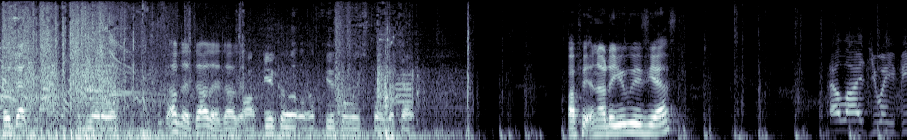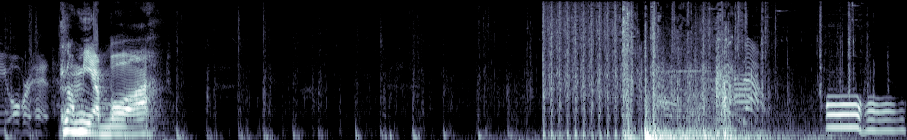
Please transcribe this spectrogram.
Hold that. The other one. The other, the other, the other. Oh, vehicle, uh, vehicle explode. Okay. Up here, another UAV you have? Allied UAV overhead. Come here, boy. Oh.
